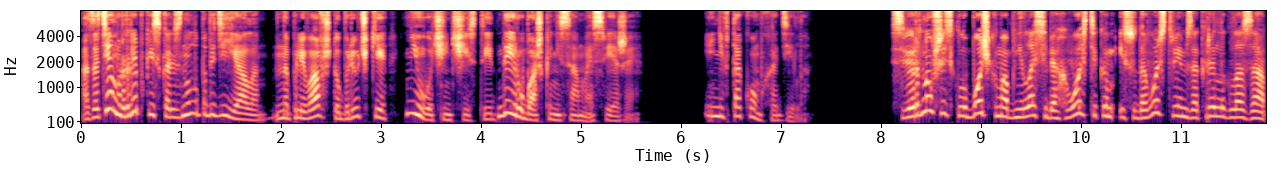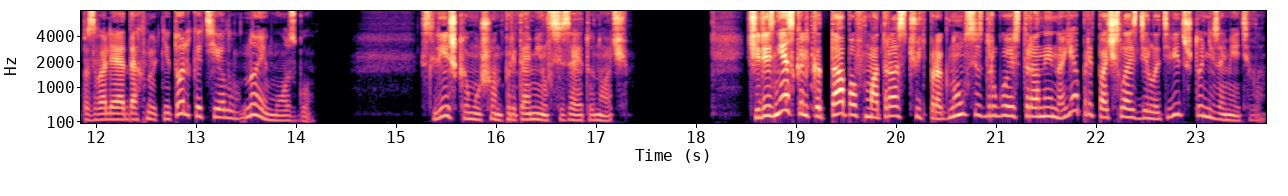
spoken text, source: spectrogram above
А затем рыбкой скользнула под одеяло, наплевав, что брючки не очень чистые, да и рубашка не самая свежая. И не в таком ходила. Свернувшись клубочком, обняла себя хвостиком и с удовольствием закрыла глаза, позволяя отдохнуть не только телу, но и мозгу. Слишком уж он притомился за эту ночь. Через несколько тапов матрас чуть прогнулся с другой стороны, но я предпочла сделать вид, что не заметила.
